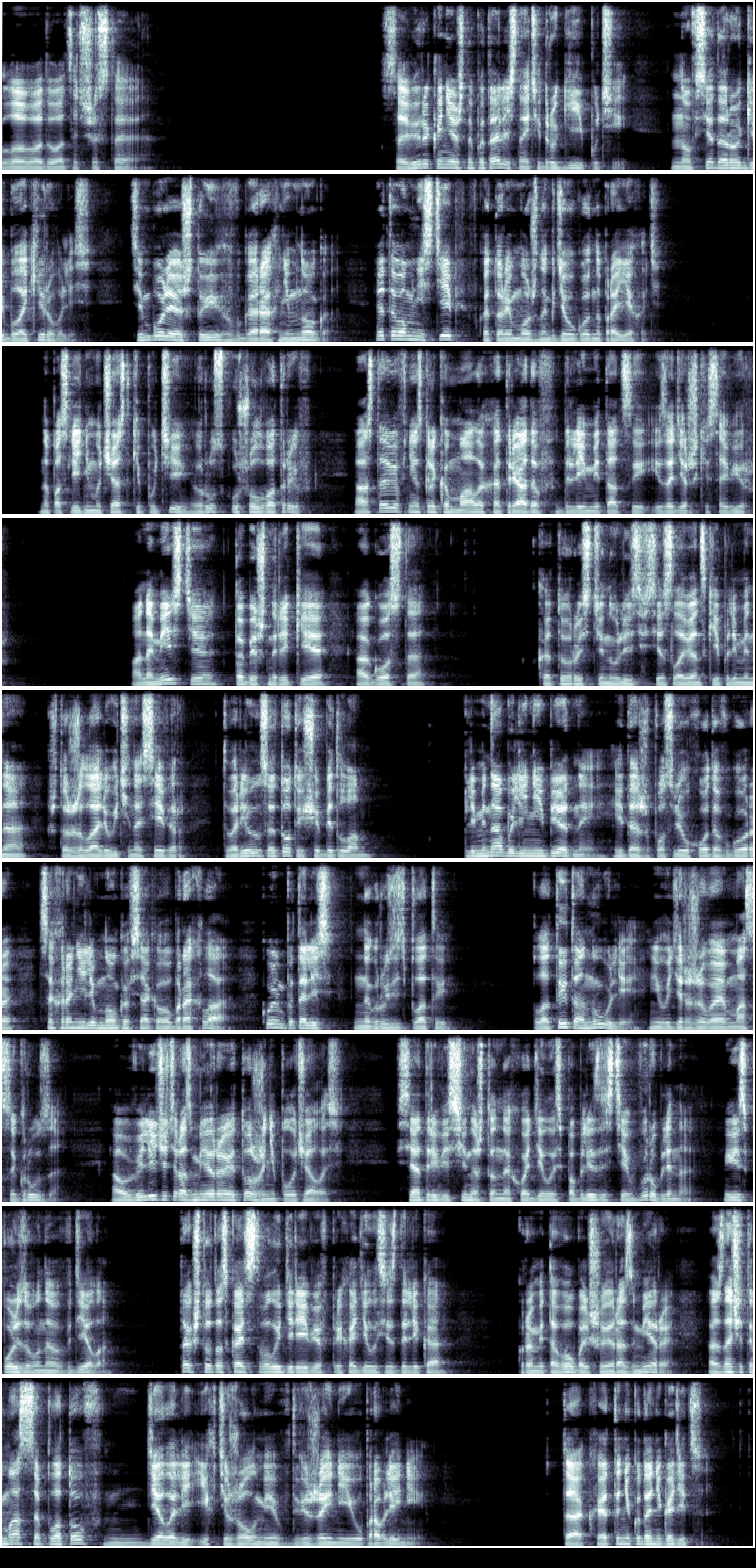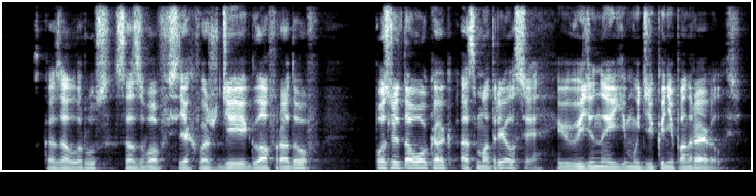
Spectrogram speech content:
Глава 26 Савиры, конечно, пытались найти другие пути, но все дороги блокировались. Тем более, что их в горах немного. Это вам не степь, в которой можно где угодно проехать. На последнем участке пути Рус ушел в отрыв, оставив несколько малых отрядов для имитации и задержки Савир. А на месте, то бишь на реке Агоста, к которой стянулись все славянские племена, что желали уйти на север, творился тот еще бедлам. Племена были не бедные, и даже после ухода в горы сохранили много всякого барахла, коим пытались нагрузить плоты. Плоты тонули, не выдерживая массы груза, а увеличить размеры тоже не получалось. Вся древесина, что находилась поблизости, вырублена и использована в дело. Так что таскать стволы деревьев приходилось издалека – Кроме того, большие размеры, а значит и масса плотов, делали их тяжелыми в движении и управлении. «Так, это никуда не годится», — сказал Рус, созвав всех вождей и глав родов, после того, как осмотрелся, и увиденное ему дико не понравилось.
